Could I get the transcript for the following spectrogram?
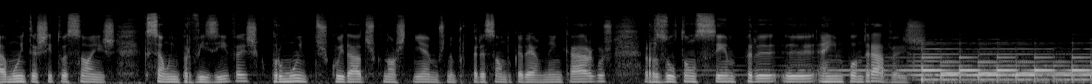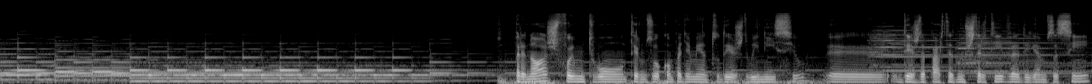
Há muitas situações que são imprevisíveis, que por muitos cuidados que nós tenhamos na preparação do caderno de encargos, resultam sempre eh, em imponderáveis. Para nós foi muito bom termos o acompanhamento desde o início, eh, desde a parte administrativa, digamos assim,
